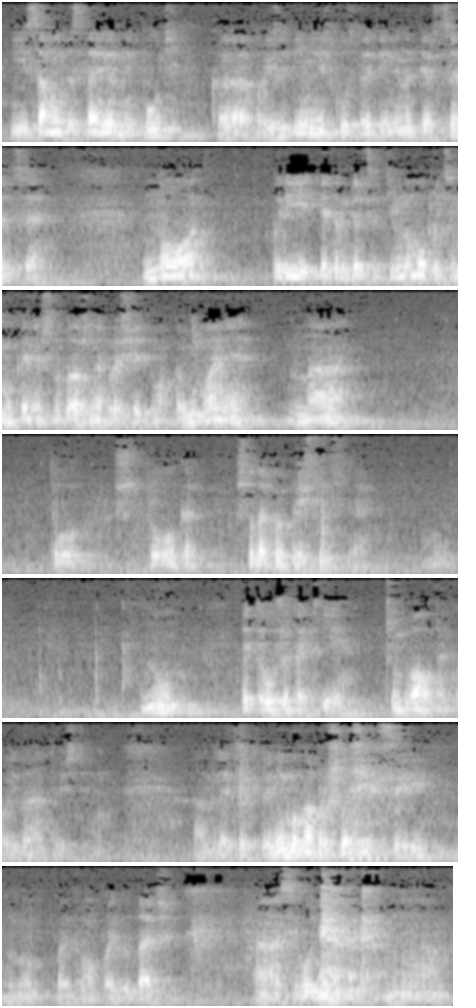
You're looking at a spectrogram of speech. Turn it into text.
И самый достоверный путь к произведению искусства это именно перцепция. Но при этом перцептивном опыте мы, конечно, должны обращать внимание на то, что, как, что такое присутствие. Ну, это уже такие кимвал такой, да, то есть а для тех, кто не был на прошлой лекции, ну, поэтому пойду дальше. А сегодня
